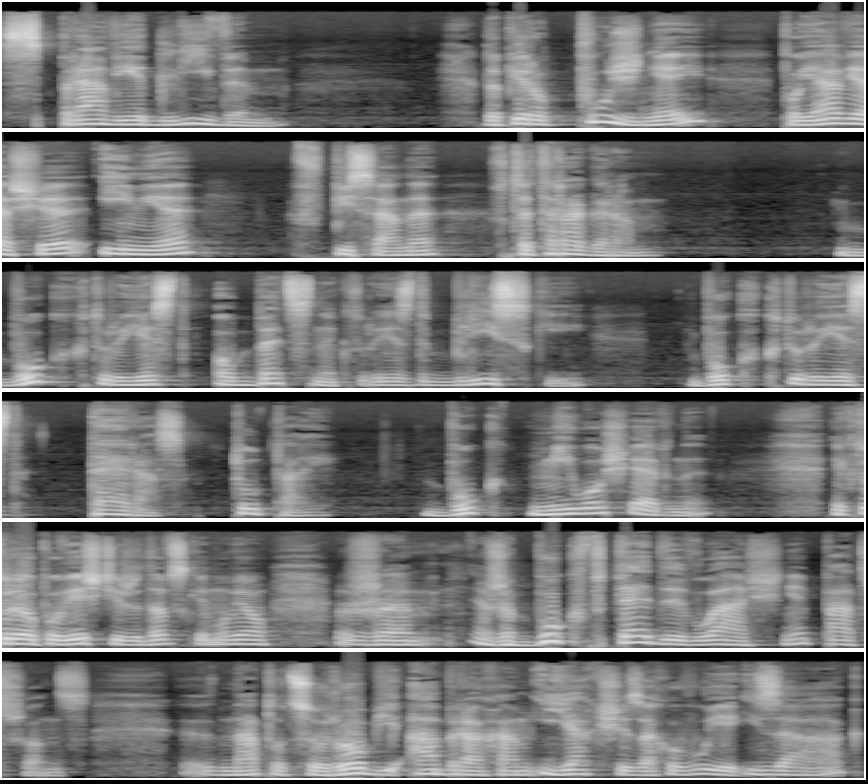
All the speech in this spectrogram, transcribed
sprawiedliwym. Dopiero później pojawia się imię wpisane w tetragram. Bóg, który jest obecny, który jest bliski, Bóg, który jest teraz, tutaj, Bóg miłosierny. Niektóre opowieści żydowskie mówią, że, że Bóg wtedy właśnie, patrząc na to, co robi Abraham i jak się zachowuje Izaak,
